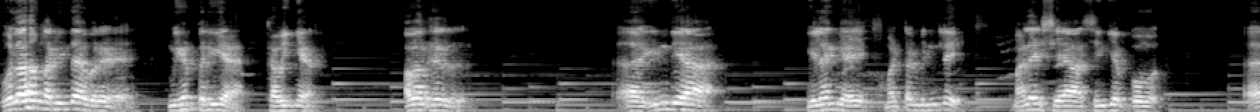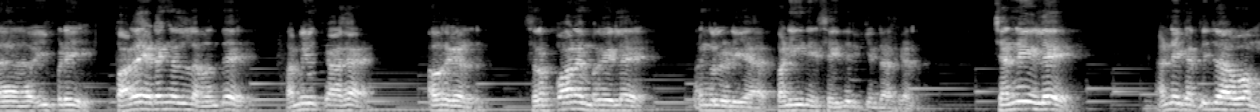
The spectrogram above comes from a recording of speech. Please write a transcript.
உலகம் அறிந்த ஒரு மிகப்பெரிய கவிஞர். அவர்கள் இந்தியா இலங்கை மட்டுமின்றி மலேசியா சிங்கப்பூர் இப்படி பல இடங்களில் வந்து தமிழுக்காக அவர்கள் சிறப்பான முறையில் தங்களுடைய பணியினை செய்திருக்கின்றார்கள். சென்னையிலே அன்னை கத்திஜாவும்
